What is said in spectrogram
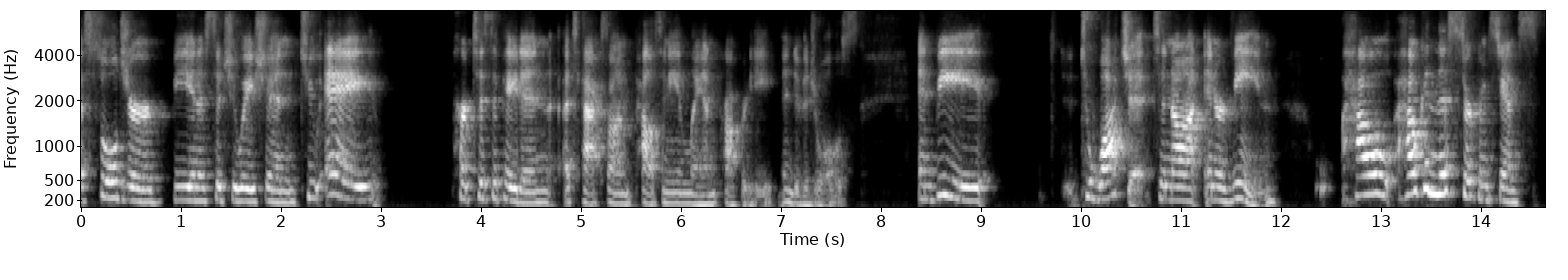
a soldier be in a situation to A, participate in attacks on Palestinian land property individuals, and B, to watch it, to not intervene? How how can this circumstance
